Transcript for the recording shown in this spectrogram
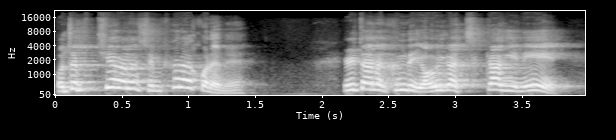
어차피 튀어나오면 지금 표현할 거라며. 일단은 근데 여기가 직각이니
